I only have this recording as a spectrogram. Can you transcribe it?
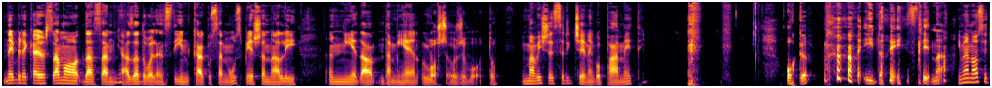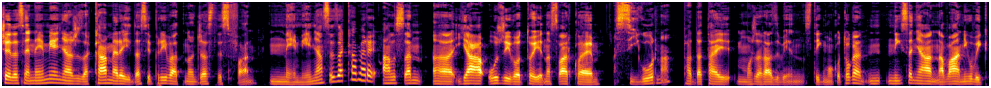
Ne bi rekao još samo da sam ja zadovoljan s tim kako sam uspješan, ali nije da, da mi je loše u životu. Ima više sriće nego pameti. Ok. I to je istina. Imam osjećaj da se ne mijenjaš za kamere i da si privatno just as fun. Ne mijenjam se za kamere, ali sam uh, ja uživo, to je jedna stvar koja je sigurna, pa da taj možda razbijen stigmu oko toga. Nisam ja na vani uvijek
